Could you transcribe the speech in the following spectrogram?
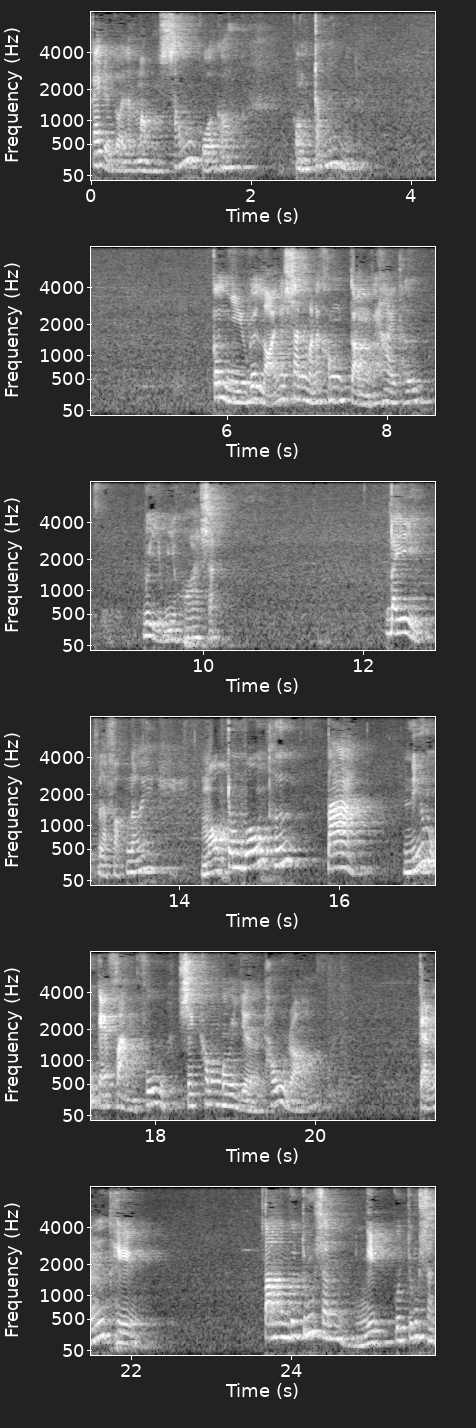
cái được gọi là mầm sống của con. Con trống nữa có nhiều cái loại nó xanh mà nó không cần phải hai thứ. Ví dụ như hoa xanh đây là Phật nói, một trong bốn thứ ta, nếu một kẻ phàm phu sẽ không bao giờ thấu rõ. Cảnh thiền, tâm của chúng sanh, nghiệp của chúng sanh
